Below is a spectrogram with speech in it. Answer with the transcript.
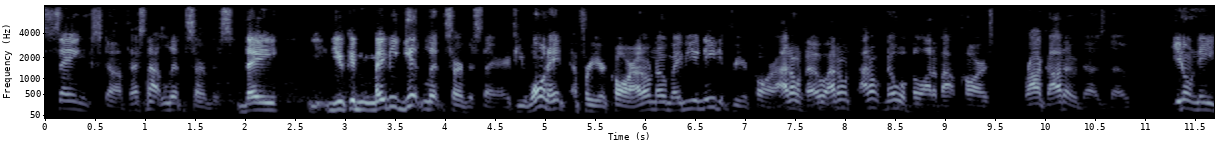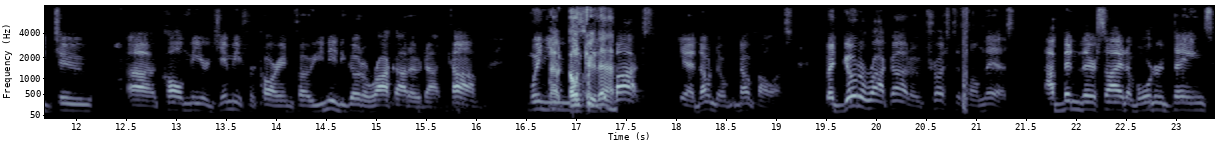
saying stuff. That's not lip service. They you can maybe get lip service there if you want it for your car. I don't know. Maybe you need it for your car. I don't know. I don't. I don't know a lot about cars. Rock Auto does though. You don't need to uh, call me or Jimmy for car info. You need to go to RockAuto.com. When you no, don't see do that. the box, yeah, don't, don't don't call us. But go to Rock Auto. Trust us on this. I've been to their site. I've ordered things.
